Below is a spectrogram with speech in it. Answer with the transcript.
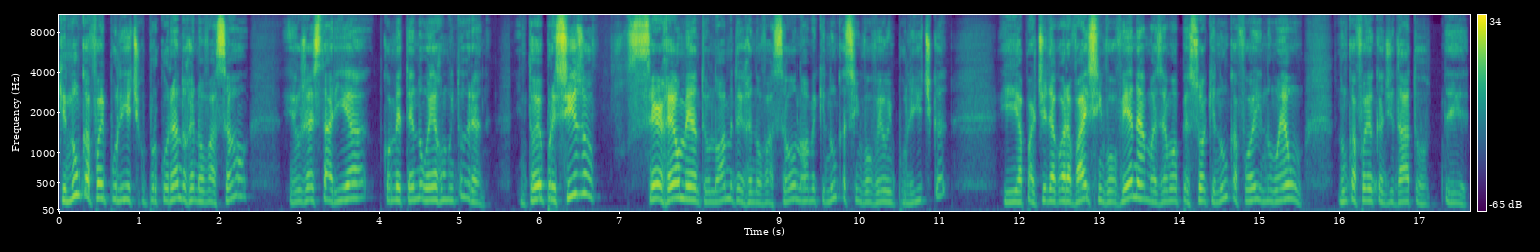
que nunca foi político procurando renovação, eu já estaria cometendo um erro muito grande. Então eu preciso ser realmente o nome de renovação, um nome que nunca se envolveu em política e a partir de agora vai se envolver, né? Mas é uma pessoa que nunca foi, não é um, nunca foi um candidato de,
